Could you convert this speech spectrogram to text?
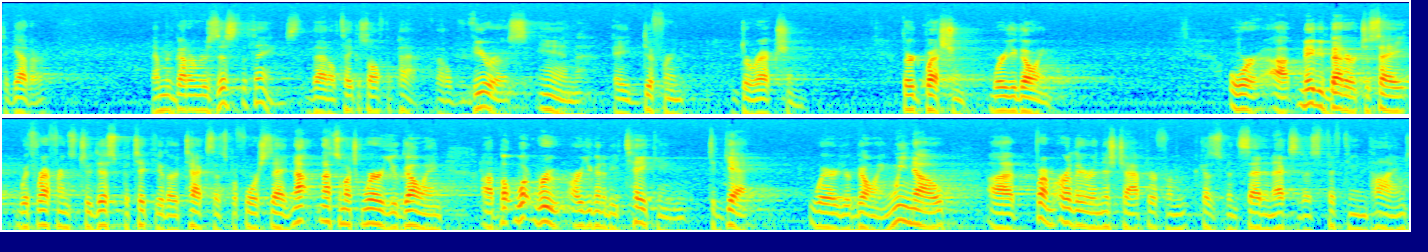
together, then we've got to resist the things that'll take us off the path, that'll veer us in a different direction. Third question where are you going? Or uh, maybe better to say, with reference to this particular text that's before say, not, not so much where are you going, uh, but what route are you going to be taking to get where you're going? We know uh, from earlier in this chapter, from, because it's been said in Exodus 15 times,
